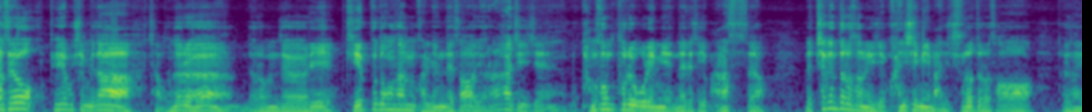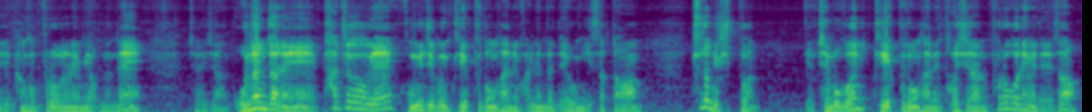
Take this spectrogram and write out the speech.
안녕하세요. 피해복시입니다. 자, 오늘은 여러분들이 기획부동산 관련돼서 여러 가지 이제 뭐 방송 프로그램이 옛날에 되게 많았었어요. 근데 최근 들어서는 이제 관심이 많이 줄어들어서 더 이상 이제 방송 프로그램이 없는데, 제가 이제 한 5년 전에 파주의 공유지분 기획부동산에 관련된 내용이 있었던 추적 60분, 제목은 기획부동산의 덫이라는 프로그램에 대해서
